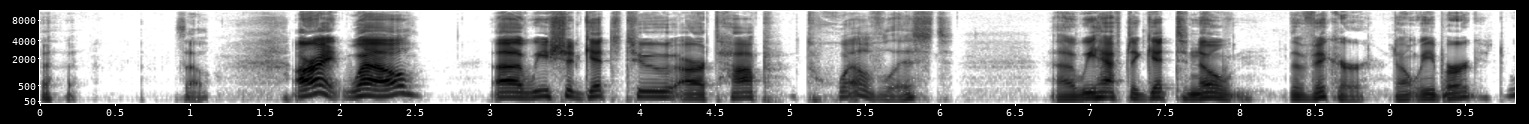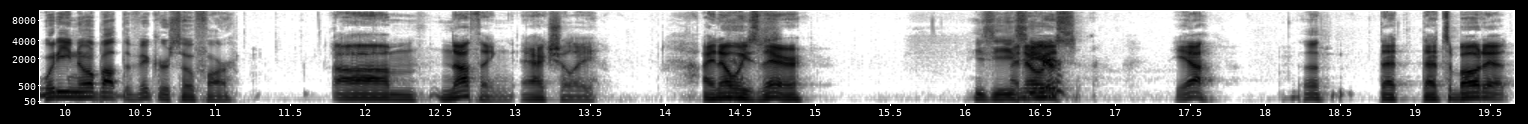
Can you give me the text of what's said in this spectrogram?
did. so, all right. Well, uh, we should get to our top 12 list. Uh, we have to get to know the vicar, don't we, Berg? What do you know about the vicar so far? Um, nothing actually. I know he's there. He's, he's here. he's. Yeah. Uh, That that's about it.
